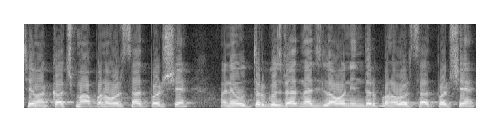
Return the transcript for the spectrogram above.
જેમાં કચ્છમાં પણ વરસાદ પડશે અને ઉત્તર ગુજરાતના જિલ્લાઓની અંદર પણ વરસાદ પડશે.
